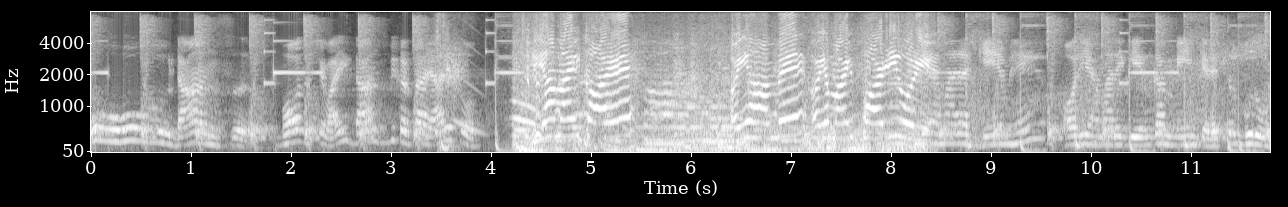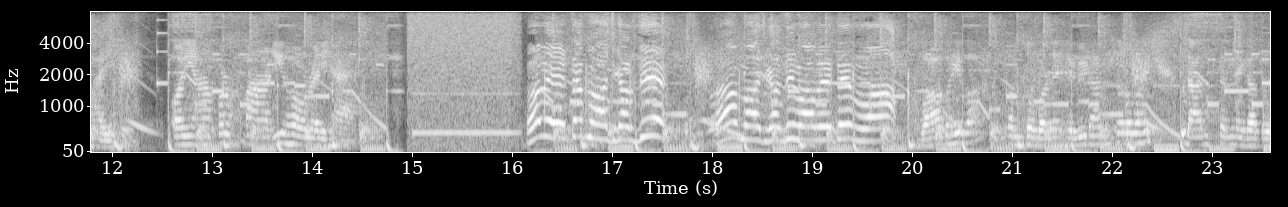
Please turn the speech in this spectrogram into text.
ओह डांस बहुत अच्छे भाई डांस भी करता है यार ये तो। ये हमारी कार है और ये हमें और ये हमारी पार्टी हो रही है। हमारा गेम है और ये हमारे गेम का मेन कैरेक्टर गुरु भाई है। और यहाँ पर पार्टी हो रही है। अरे बेटा मौज कर दी। हाँ मौज कर दी वाह बेटे वाह। वाह भाई वाह। तुम तो बड़े हेवी डांसर हो भाई। डांस करने का तो।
